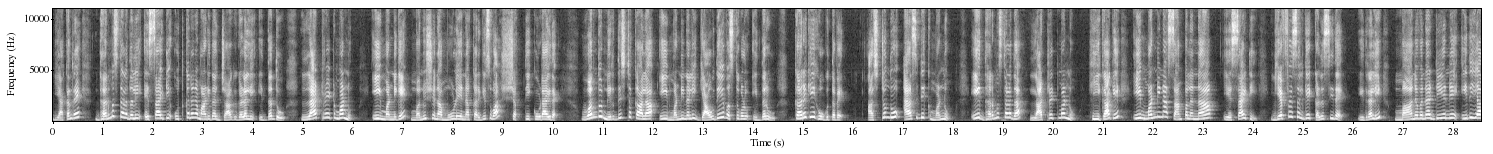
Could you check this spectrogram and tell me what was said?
ಯಾಕಂದ್ರೆ ಧರ್ಮಸ್ಥಳದಲ್ಲಿ ಎಸ್ಐಟಿ ಉತ್ಖನನ ಮಾಡಿದ ಜಾಗಗಳಲ್ಲಿ ಇದ್ದದ್ದು ಲ್ಯಾಟ್ರೇಟ್ ಮಣ್ಣು. ಈ ಮಣ್ಣಿಗೆ ಮನುಷ್ಯನ ಮೂಳೆಯನ್ನ ಕರಗಿಸುವ ಶಕ್ತಿ ಕೂಡ ಇದೆ. ಒಂದು ನಿರ್ದಿಷ್ಟ ಕಾಲ ಈ ಮಣ್ಣಿನಲ್ಲಿ ಯಾವುದೇ ವಸ್ತುಗಳು ಇದ್ದರೂ ಕರಗಿ ಹೋಗುತ್ತವೆ. ಅಷ್ಟೊಂದು ಆಸಿಡಿಕ್ ಮಣ್ಣು ಈ ಧರ್ಮಸ್ಥಳದ ಲ್ಯಾಟ್ರೆಟ್ ಮಣ್ಣು. ಹೀಗಾಗಿ ಈ ಮಣ್ಣಿನ ಸ್ಯಾಂಪಲ್ ಎಫ್ ಎಸ್ಐಟಿ ಎಲ್ಗೆ ಕಳಿಸಿದೆ. ಇದರಲ್ಲಿ ಮಾನವನ ಡಿ ಎನ್ ಎ ಇದೆಯಾ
